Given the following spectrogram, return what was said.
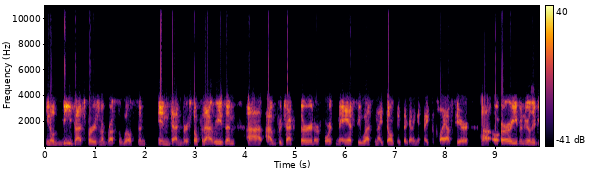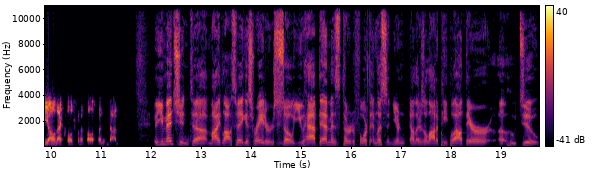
you know the best version of Russell Wilson in Denver. So for that reason, uh, I would project third or fourth in the AFC West, and I don't think they're going to make the playoffs here, uh, or, or even really be all that close when it's all said and done. You mentioned uh, my Las Vegas Raiders, so you have them as third or fourth. And listen, you're now there's a lot of people out there uh, who do.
